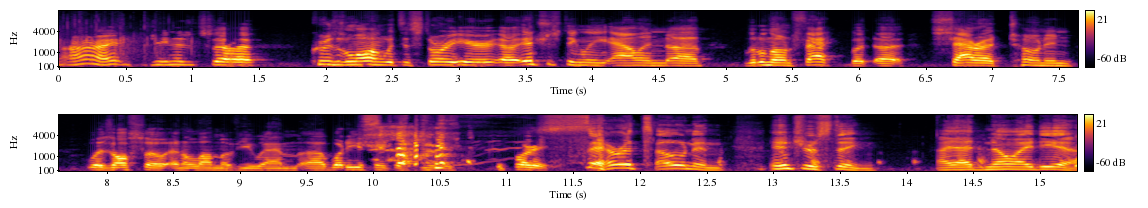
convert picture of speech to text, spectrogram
All right. Gina's uh, cruising along with this story here. Uh, interestingly, Alan, uh, little known fact, but uh, Sarah Tonin was also an alum of UM. Uh, what do you think of Gina's story? Serotonin. Interesting. I had no idea.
